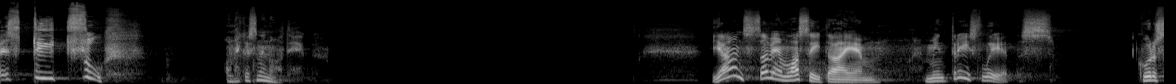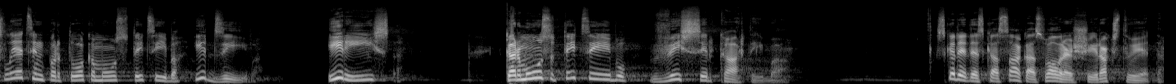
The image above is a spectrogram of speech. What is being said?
es ticu. Un nekas nenotiek. Jānis saviem lasītājiem min trīs lietas, kuras liecina par to, ka mūsu ticība ir dzīva, ir īsta, ka ar mūsu ticību viss ir kārtībā. Skatieties, kā sākās vēlreiz šī raksturvieta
